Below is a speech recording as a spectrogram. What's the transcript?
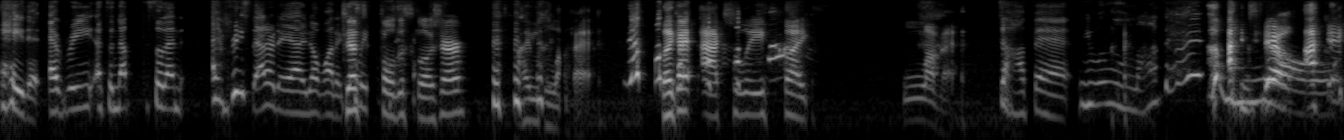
hate it every it's enough so then every saturday i don't want to Just clean. full disclosure, I love it. Like I actually like love it. stop it you will love it I do. No. I,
